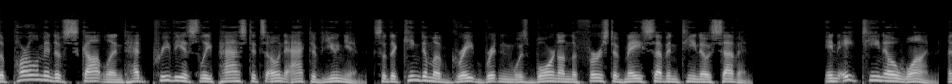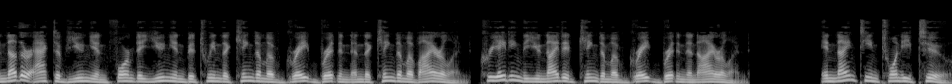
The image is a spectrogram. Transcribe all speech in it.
The Parliament of Scotland had previously passed its own Act of Union, so the Kingdom of Great Britain was born on 1 May 1707. In 1801, another Act of Union formed a union between the Kingdom of Great Britain and the Kingdom of Ireland, creating the United Kingdom of Great Britain and Ireland. In 1922,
